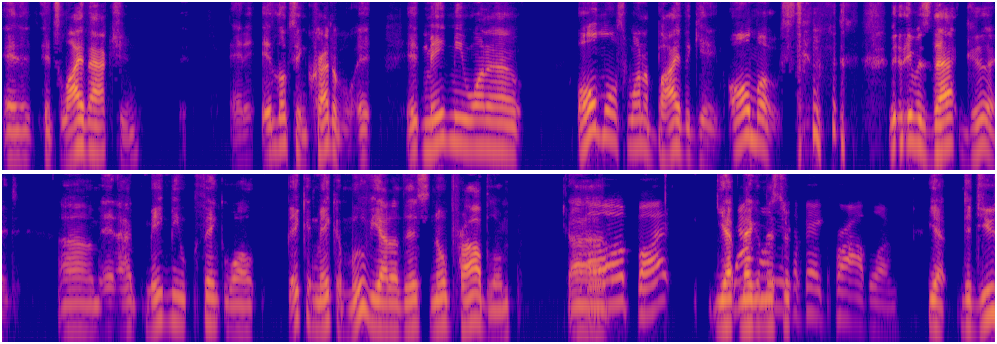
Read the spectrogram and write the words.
and it, it's live action, and it, it looks incredible. It it made me want to almost want to buy the game, almost. it, it was that good, um, and it made me think, well, they could make a movie out of this, no problem. Uh, oh, but yep, that Mega Mister. is a big problem. Yeah, did you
